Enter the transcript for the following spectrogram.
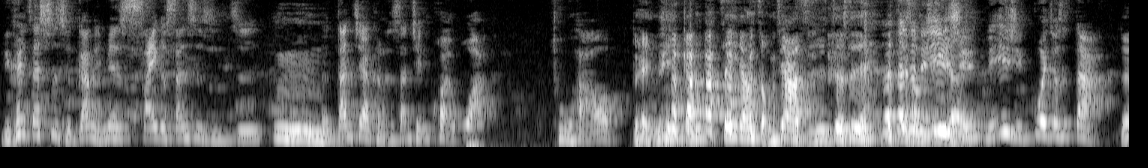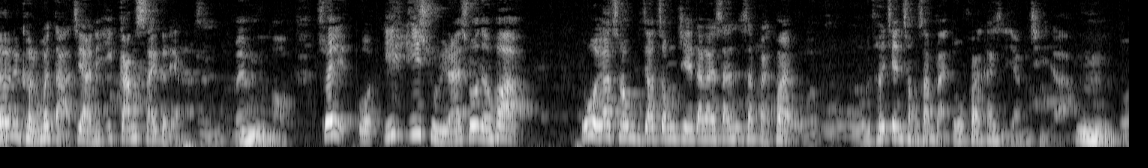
你可以在四尺缸里面塞个三四十只，嗯嗯，单价可能三千块，哇，土豪！对，那一缸这一缸总价值就是，但是你一型你一型贵就是大，对，那你可能会打架，你一缸塞个两只，没有、嗯、哦。所以我以以属于来说的话，如果要从比较中阶，大概三三百块，我我。推荐从三百多块开始养起啦。嗯，我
